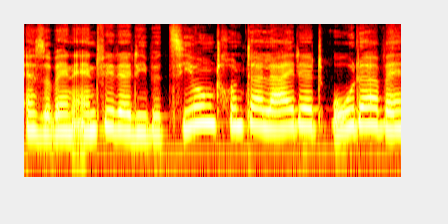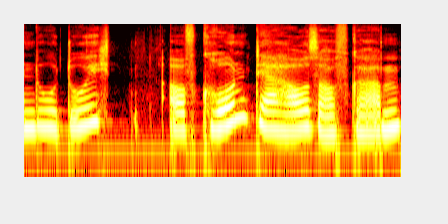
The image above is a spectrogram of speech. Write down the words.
Also wenn entweder die Beziehung drunter leidet oder wenn du durch aufgrund der Hausaufgaben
